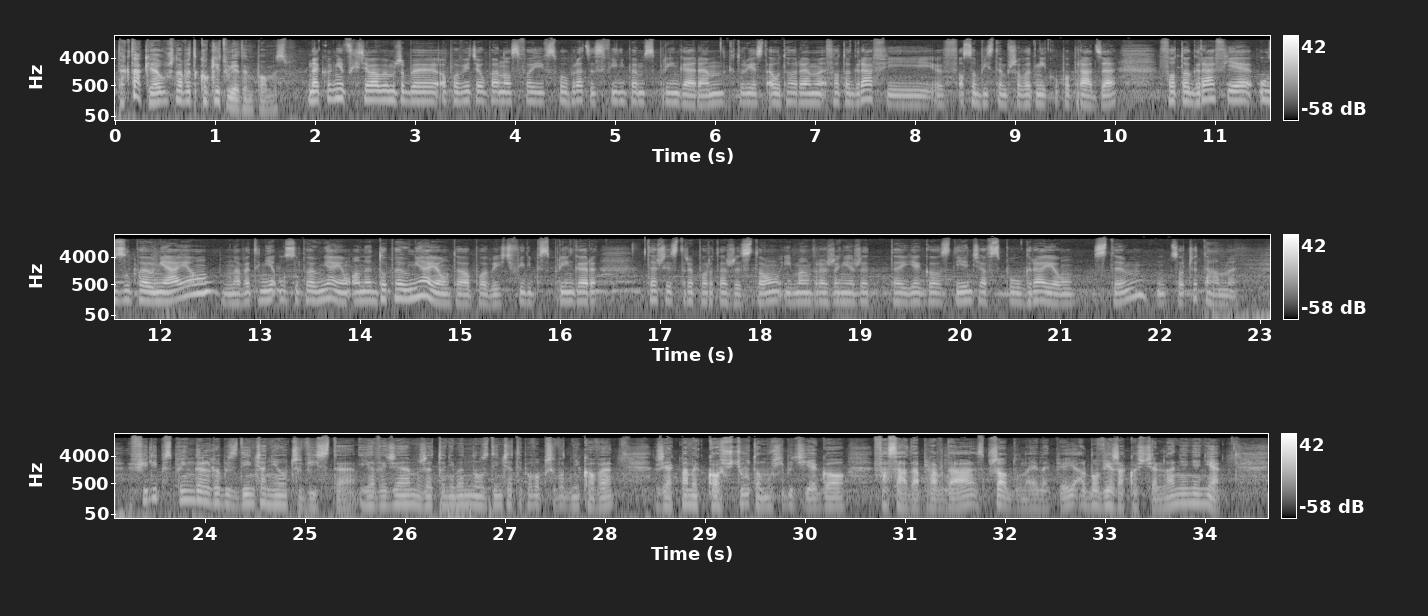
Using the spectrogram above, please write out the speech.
Tak, tak, ja już nawet kokietuję ten pomysł. Na koniec chciałabym, żeby opowiedział Pan o swojej współpracy z Filipem Springerem, który jest autorem fotografii w osobistym przewodniku po Pradze. Fotografie uzupełniają, nawet nie uzupełniają, one dopełniają tę opowieść. Filip Springer też jest reportażystą i mam wrażenie, że te jego zdjęcia współgrają z tym, co czytamy. Filip Springer robi zdjęcia nieoczywiste. Ja wiedziałem, że to nie będą zdjęcia typowo przewodnikowe, że jak mamy kościół, to musi być jego fasada, prawda? Z przodu najlepiej, albo wieża kościelna. Nie, nie, nie.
